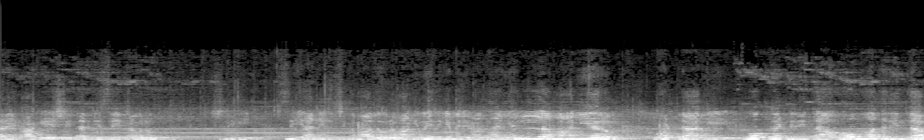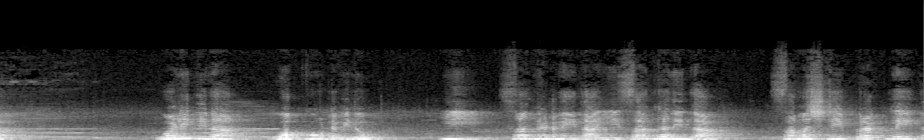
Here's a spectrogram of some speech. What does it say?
ಹಾಗೆ ಶ್ರೀ ಸೇನ್ ಅವರು, ಶ್ರೀ ಶ್ರೀ ಅನಿಲ್ ಚಿಕ್ಕಮಾದವರು ಹಾಗೆ ವೇದಿಕೆ ಮೇಲಿರುವಂತಹ ಎಲ್ಲ ಮಹನೀಯರು ಒಟ್ಟಾಗಿ ಒಗ್ಗಟ್ಟಿನಿಂದ, ಒಮ್ಮತದಿಂದ ಒಳಿತಿನ ಒಕ್ಕೂಟವಿದು. ಈ ಸಂಘಟನೆಯಿಂದ, ಈ ಸಂಘದಿಂದ, ಸಮಷ್ಟಿ ಪ್ರಜ್ಞೆಯಿಂದ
